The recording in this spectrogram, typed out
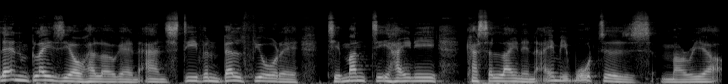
Len Blasio, hello again, and Stephen Belfiore, Timanti Heine Kasalainen, Amy Waters, Maria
